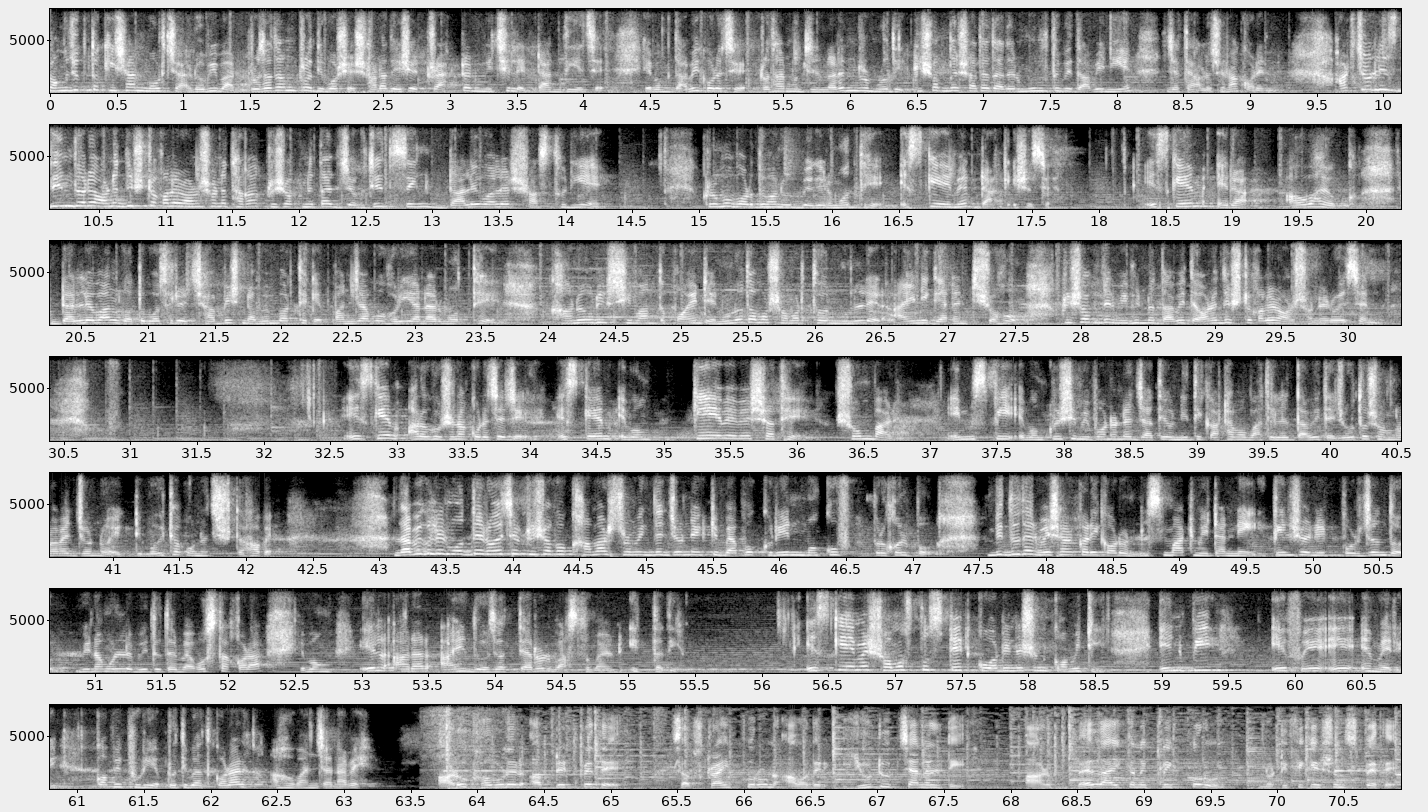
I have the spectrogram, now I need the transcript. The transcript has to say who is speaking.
Speaker 1: সংযুক্ত কিষাণ মোর্চা রবিবার প্রজাতন্ত্র দিবসে সারা দেশে ট্র্যাক্টর, মিছিলের ডাক দিয়েছে এবং দাবি করেছে প্রধানমন্ত্রী নরেন্দ্র মোদী কৃষকদের সাথে তাদের মুলতুবি দাবি নিয়ে যাতে আলোচনা করেন। আটচল্লিশ দিন ধরে অনির্দিষ্টকালের অনশনে থাকা কৃষক নেতা জগজিৎ সিং ডালেওয়ালের স্বাস্থ্য নিয়ে ক্রমবর্ধমান উদ্বেগের মধ্যে এসকেএম এর ডাক এসেছে। এসকেএম এরা আহ্বায়ক। ডাল্লেওয়াল গত বছরের ছাব্বিশ নভেম্বর থেকে পাঞ্জাব ও হরিয়ানার মধ্যে খানৌরি সীমান্ত পয়েন্টে ন্যূনতম সমর্থন মূল্যের আইনি গ্যারান্টি সহ কৃষকদের বিভিন্ন দাবিতে অনির্দিষ্টকালের অনশনে রয়েছেন। এসকেএম আরও ঘোষণা করেছে যে এসকেএম এবং কেএমএম এর সাথে সোমবার এমএসপি এবং কৃষি বিপণনের জাতীয় নীতি কাঠামো বাতিলের দাবিতে যৌথ সংগ্রামের জন্য একটি বৈঠক অনুষ্ঠিত হবে। দাবিগুলির মধ্যে রয়েছে কৃষক ও খামার শ্রমিকদের জন্য একটি ব্যাপক ঋণ মকুফ প্রকল্প। বিদ্যুতের বেসরকারীকরণ, স্মার্ট মিটার নেই, তিনশো ইউনিট পর্যন্ত বিনামূল্যে বিদ্যুতের ব্যবস্থা করা এবং এল আর আর আইন দু হাজার তেরোর বাস্তবায়ন ইত্যাদি। এসকেএম এর সমস্ত state coordination committee, NP FAM এর কপি ফুরিয়ে প্রতিবাদ করার আহ্বান জানাবে।
Speaker 2: আরও খবরের আপডেট পেতে সাবস্ক্রাইব করুন আমাদের ইউটিউব চ্যানেলটি আর বেল আইকনে ক্লিক করুন নোটিফিকেশনস পেতে।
